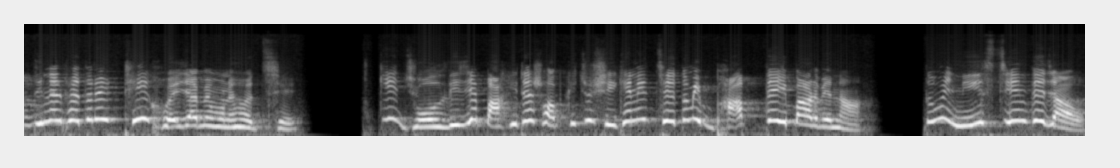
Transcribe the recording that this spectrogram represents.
দিনের ভেতরেই ঠিক হয়ে যাবে মনে হচ্ছে। কি জলদি যে পাখিটা সবকিছু শিখে নিচ্ছে তুমি ভাবতেই পারবে না। তুমি নিশ্চিন্তে যাও।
